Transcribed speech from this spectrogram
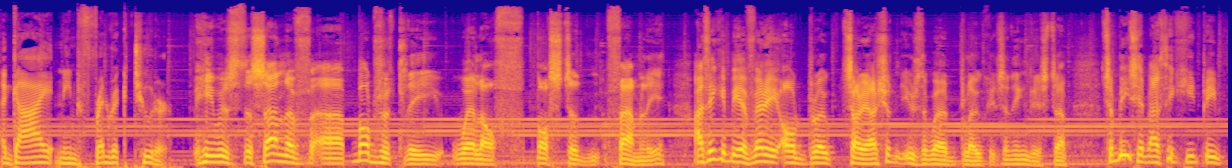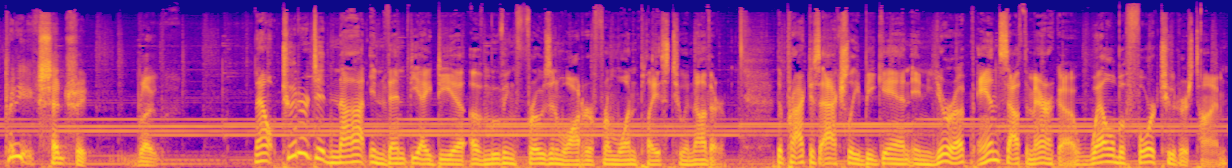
a guy named Frederick Tudor. He was the son of a moderately well off Boston family. I think he'd be a very odd bloke. Sorry, I shouldn't use the word bloke, it's an English term. To meet him, I think he'd be pretty eccentric bloke. Now, Tudor did not invent the idea of moving frozen water from one place to another. The practice actually began in Europe and South America well before Tudor's time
